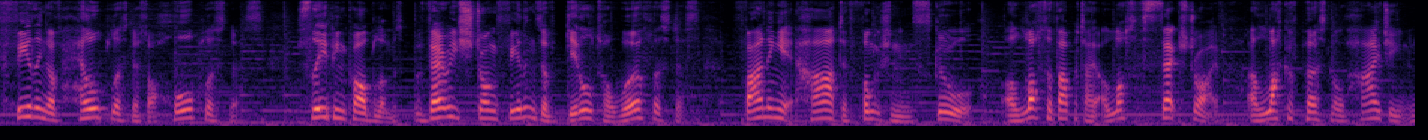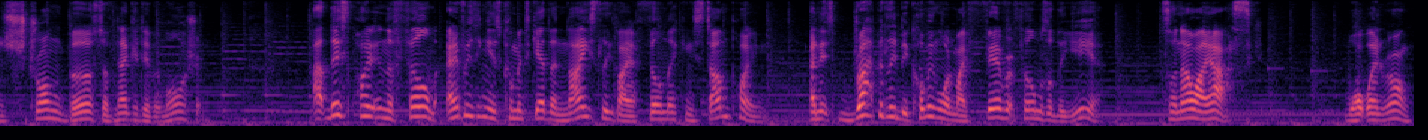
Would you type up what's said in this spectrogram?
feeling of helplessness or hopelessness, sleeping problems, very strong feelings of guilt or worthlessness, finding it hard to function in school, a loss of appetite, a loss of sex drive, a lack of personal hygiene, and strong bursts of negative emotion. At this point in the film, everything is coming together nicely by a filmmaking standpoint, and it's rapidly becoming one of my favourite films of the year. So now I ask, what went wrong?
